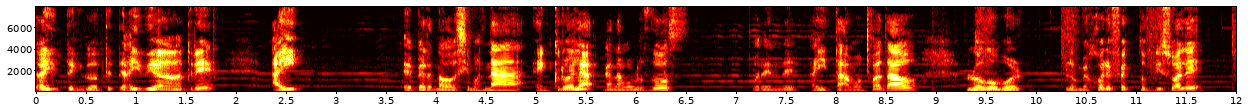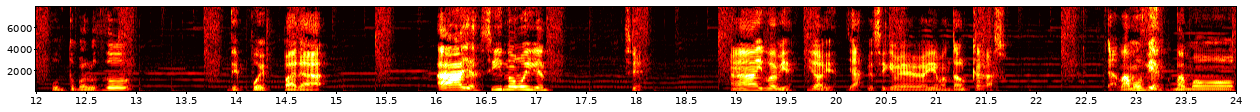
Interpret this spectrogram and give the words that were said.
Ahí tengo, te- ahí día 3. Ahí, eh, pero no decimos nada. En Cruella ganamos los dos. Por ende, ahí estábamos empatados. Luego, por los mejores efectos visuales, punto para los dos. Después, para. Ah, ya, sí, no voy bien. Sí. Ah, iba bien, iba bien. Ya, pensé que me había mandado el cagazo. Ya, vamos bien, vamos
